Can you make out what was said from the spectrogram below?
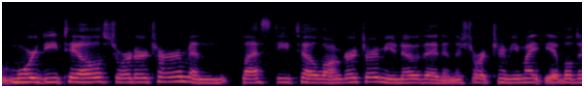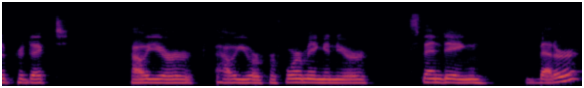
more detail shorter term and less detail longer term. You know that in the short term, you might be able to predict how you're how you're performing and you're spending better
